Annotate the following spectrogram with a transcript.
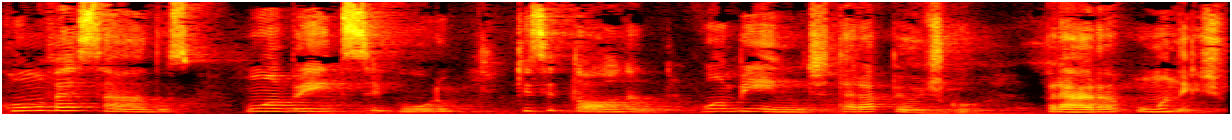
conversados, num ambiente seguro que se torna um ambiente terapêutico para o manejo.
